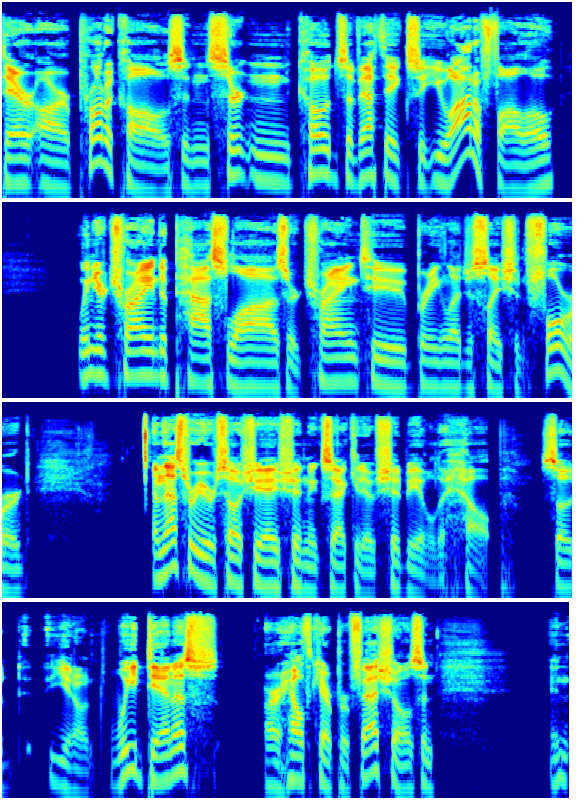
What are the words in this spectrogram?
there are protocols and certain codes of ethics that you ought to follow when you're trying to pass laws or trying to bring legislation forward. And that's where your association executives should be able to help. So, you know, we dentists are healthcare professionals and and,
